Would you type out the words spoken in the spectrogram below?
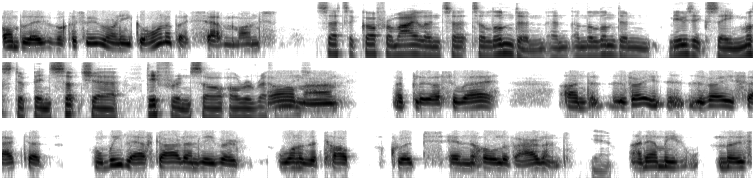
Unbelievable, because we were only going about seven months. So to go from Ireland to, to London and, and the London music scene must have been such a difference or, or a oh, revelation. Oh man, it blew us away. And the very the very fact that when we left Ireland, we were one of the top groups in the whole of Ireland. Yeah. And then we moved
